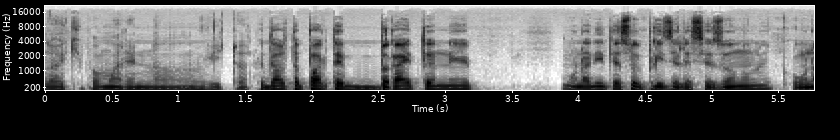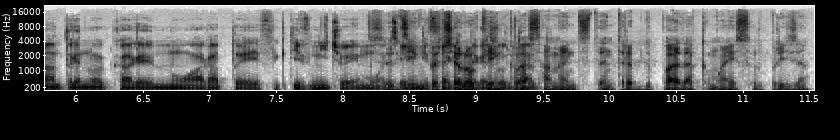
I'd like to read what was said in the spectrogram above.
la o echipă mare în, în viitor. Pe de altă parte, Brighton e una dintre surprizele sezonului, cu un antrenor care nu arată efectiv nicio Să emoție, zic pe indiferent cel de ok în rezultat. clasament, să te întreb după aia dacă mai e surpriză.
